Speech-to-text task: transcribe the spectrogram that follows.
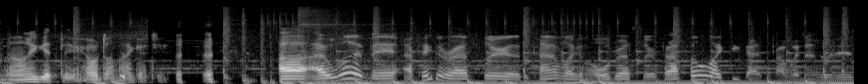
Let me get there. Hold on, I got you. Uh, I will admit, I picked a wrestler that's kind of like an old wrestler, but I feel like you guys probably know who it is.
